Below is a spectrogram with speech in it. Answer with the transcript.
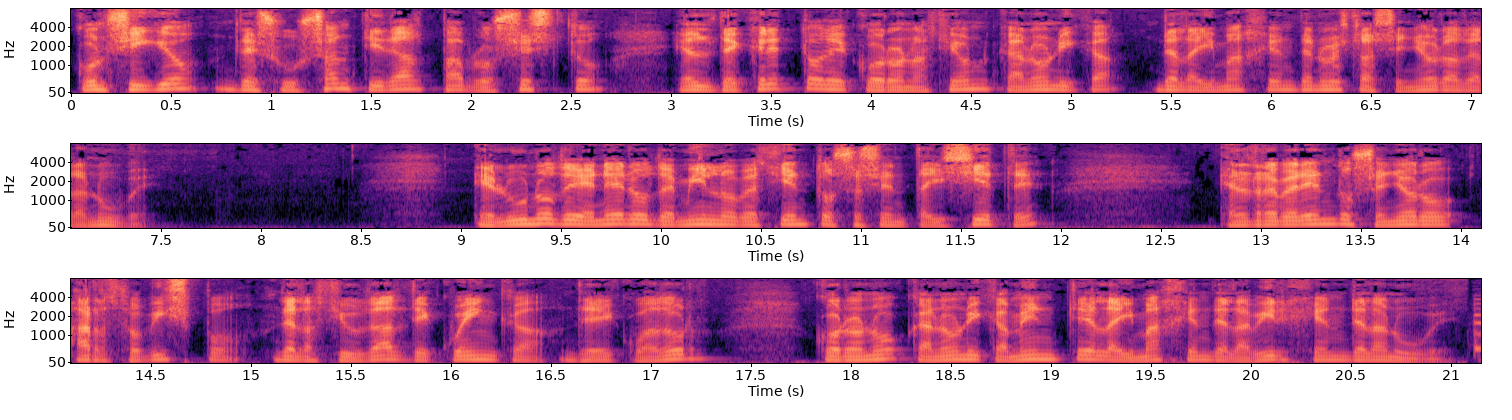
consiguió de su santidad Pablo VI el decreto de coronación canónica de la imagen de Nuestra Señora de la Nube. El 1 de enero de 1967, el reverendo señor arzobispo de la ciudad de Cuenca de Ecuador coronó canónicamente la imagen de la Virgen de la Nube.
